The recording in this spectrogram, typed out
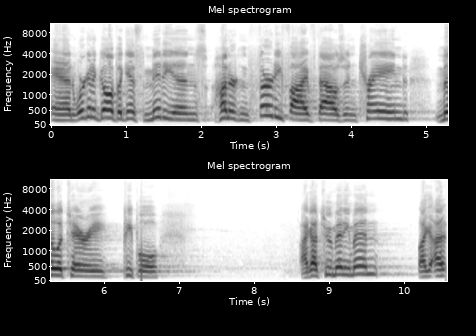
And we're going to go up against Midian's 135,000 trained military people. I got too many men. Like I,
